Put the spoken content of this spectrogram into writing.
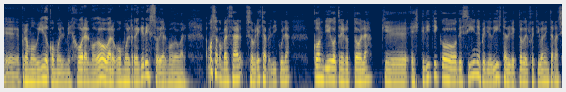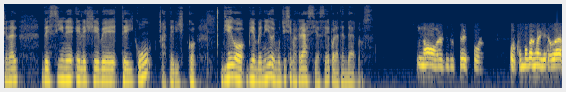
eh, promovido como el mejor Almodóvar, como el regreso de Almodóvar. Vamos a conversar sobre esta película con Diego Trerotola, que es crítico de cine, periodista, director del Festival Internacional de Cine LGBTIQ, asterisco. Diego, bienvenido y muchísimas gracias eh, por atendernos. No, gracias a ustedes por, por convocarme a dialogar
